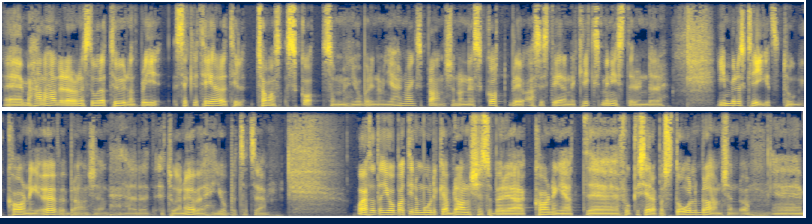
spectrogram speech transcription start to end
Eh, men han hade då den stora turen att bli sekreterare till Thomas Scott som jobbar inom järnvägsbranschen. Och när Scott blev assisterande krigsminister under inbördeskriget så tog Carnegie över branschen. Eller eh, tog han över jobbet så att säga. Och efter att ha jobbat inom olika branscher så började Carnegie att eh, fokusera på stålbranschen då. Eh,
